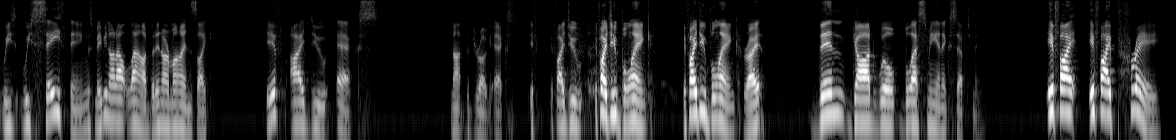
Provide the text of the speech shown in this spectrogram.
We, we say things, maybe not out loud, but in our minds, like, if I do X, not the drug X, if, if, I do, if I do blank, if I do blank, right, then God will bless me and accept me. If I, if I pray,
